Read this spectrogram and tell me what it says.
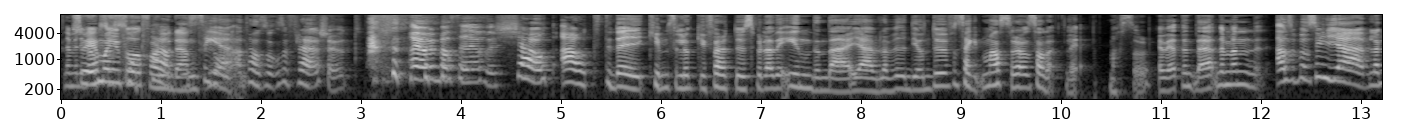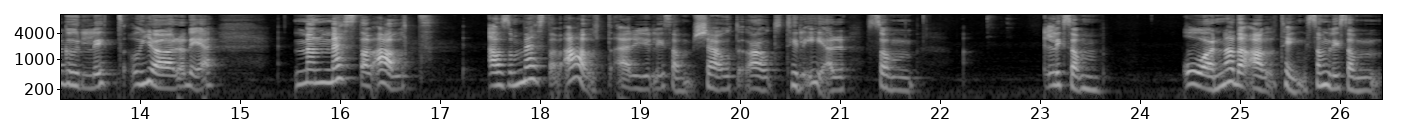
men så det är man ju så fortfarande den personen. att han såg så fräsch ut. Jag vill bara säga så, shout out till dig Kim Sulocki för att du spelade in den där jävla videon. Du får säkert massor av sådana, eller massor, jag vet inte. Nej men alltså bara så jävla gulligt att göra det. Men mest av allt, alltså mest av allt är det ju liksom shout out till er som liksom ordnade allting. Som liksom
